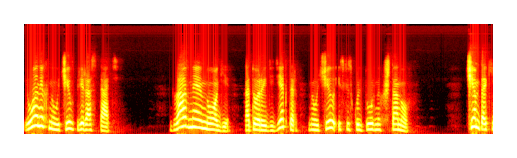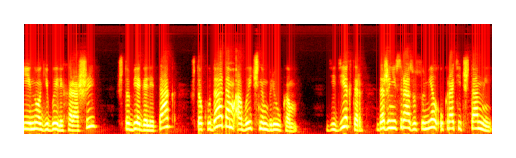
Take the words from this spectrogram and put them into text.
и он их научил прирастать. Главное — ноги, которые директор научил из физкультурных штанов. Чем такие ноги были хороши, что бегали так, что куда там обычным брюкам. Директор даже не сразу сумел укротить штаны.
